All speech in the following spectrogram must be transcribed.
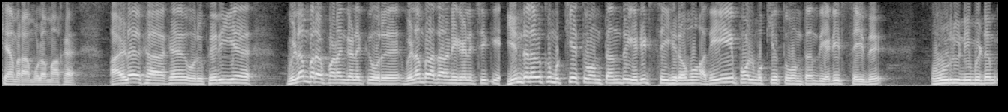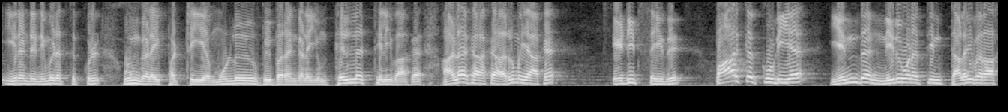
கேமரா மூலமாக அழகாக ஒரு பெரிய விளம்பர படங்களுக்கு ஒரு விளம்பரதார நிகழ்ச்சிக்கு எந்த அளவுக்கு முக்கியத்துவம் தந்து எடிட் செய்கிறோமோ அதே போல் முக்கியத்துவம் தந்து எடிட் செய்து ஒரு நிமிடம் இரண்டு நிமிடத்துக்குள் உங்களை பற்றிய முழு விவரங்களையும் தெல்ல தெளிவாக அழகாக அருமையாக எடிட் செய்து பார்க்கக்கூடிய எந்த நிறுவனத்தின் தலைவராக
